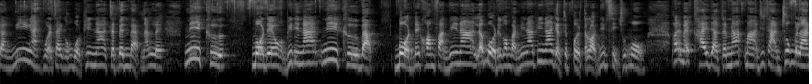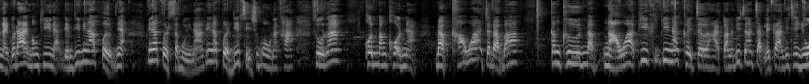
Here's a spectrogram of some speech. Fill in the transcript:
กันนี่ไง หัวใจของโบสถ์พี่นาจะเป็นแบบนั้นเลย นี่คือโมเดลของพี่ดีนานี่คือแบบโบสถ์ในความฝันพี่นาแล้วโบสถ์ในความฝันพี่นาพี่นาอยากจะเปิดตลอด 24 ชั่วโมงเพราะไหมใครอยากจะมาอธิษฐานช่วงเวลาไหนก็ได้บางทีเนี่ยอย่างที่พี่นาเปิดเนี่ย พี่นาเปิดสมุยนะ พี่นาเปิด24ชั่วโมงนะคะส่วนว่าคนบางคนเนี่ยแบบเขาว่าจะแบบว่ากลางคืนแบบเหงาอะพี่พี่นาเคยเจอหาตอนนั้นพี่นาจัดรายการวิทยุ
